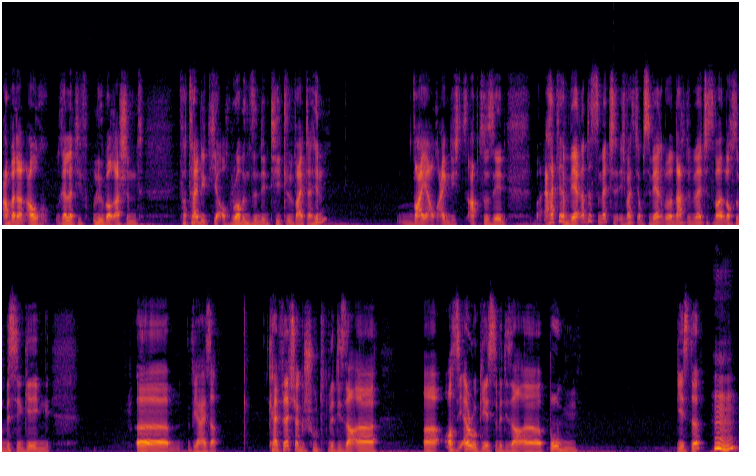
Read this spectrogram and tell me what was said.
Aber dann auch relativ unüberraschend verteidigt hier auch Robinson den Titel weiterhin. War ja auch eigentlich abzusehen. Er hat ja während des Matches, ich weiß nicht, ob es während oder nach dem Matches war, noch so ein bisschen gegen, ähm, wie heißt er? Kyle Fletcher geshootet mit dieser, äh, äh, Aussie Arrow Geste, mit dieser, äh, Bogen Geste. Hm.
